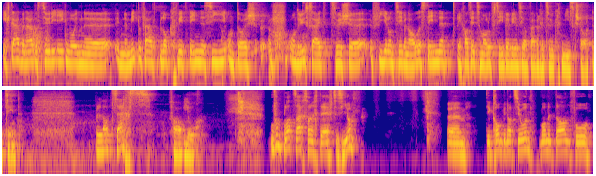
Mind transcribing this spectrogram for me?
Ich glaube auch, dass Zürich irgendwo in einem, in einem Mittelfeldblock wird drin sein und da ist äh, unter uns gesagt zwischen vier und sieben alles drin. Ich habe es jetzt mal auf sieben, weil sie halt einfach jetzt wirklich mies gestartet sind. Platz 6, Fabio. Auf dem Platz 6 habe ich den FC Sion. Ähm, die Kombination momentan von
